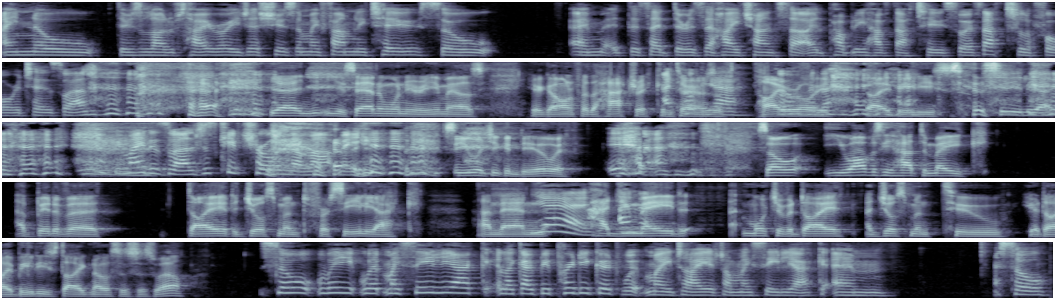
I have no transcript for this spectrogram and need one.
I know there's a lot of thyroid issues in my family too. So um, they said there is a high chance that I'll probably have that too. So I have that to look forward to as well. yeah, and you said in one of your emails you're going for the hat trick in I terms yeah, of thyroid, diabetes, celiac. you might as well just keep throwing them at me. See what you can deal with. Yeah. So you obviously had to make a bit of a diet adjustment for celiac, and then yeah, had you made much of a diet adjustment to your diabetes diagnosis as well? So we with my celiac, like I'd be pretty good with my diet on my celiac. Um, so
